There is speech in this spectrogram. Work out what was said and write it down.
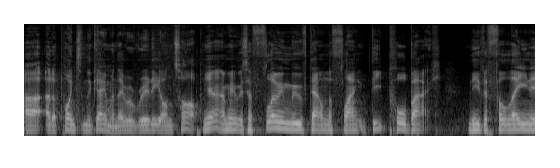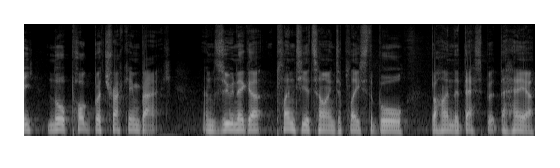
uh, at a point in the game when they were really on top. Yeah, I mean, it was a flowing move down the flank, deep pullback. Neither Fellaini nor Pogba tracking back. And Zuniga, plenty of time to place the ball behind the desperate De Gea.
